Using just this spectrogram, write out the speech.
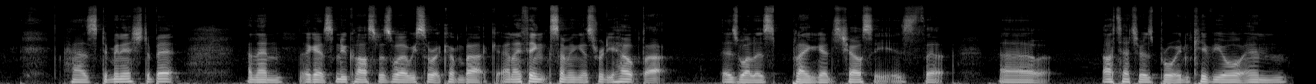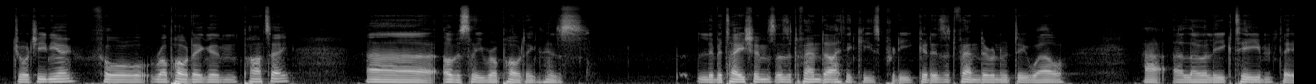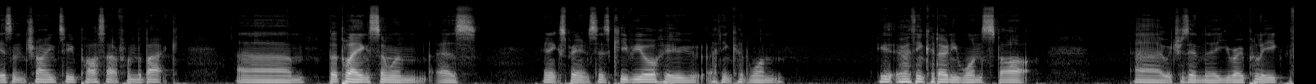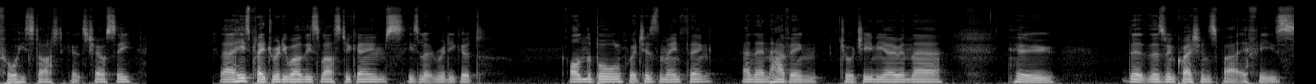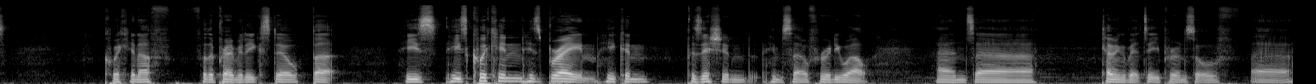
has diminished a bit. And then against Newcastle as well, we saw it come back. And I think something that's really helped that, as well as playing against Chelsea, is that uh, Arteta has brought in Kiwior and Jorginho for Rob Holding and Partey. Uh, obviously, Rob Holding has limitations as a defender. I think he's pretty good as a defender and would do well at a lower league team that isn't trying to pass out from the back. Um, but playing someone as inexperienced as Kiwior, who I think had won, who I think had only one start, uh, which was in the Europa League before he started against Chelsea. Uh, he's played really well these last two games. He's looked really good on the ball, which is the main thing, and then having Jorginho in there, who there, there's been questions about if he's quick enough for the Premier League still, but he's he's quick in his brain. He can position himself really well, and uh, coming a bit deeper and sort of uh,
